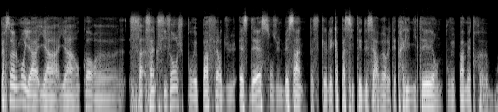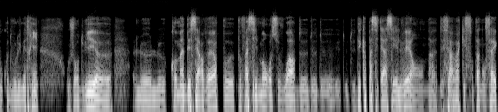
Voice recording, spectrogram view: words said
personnellement, il y a, il y a, il y a encore 5-6 euh, ans, je ne pouvais pas faire du SDS sans une BSAN parce que les capacités des serveurs étaient très limitées, on ne pouvait pas mettre euh, beaucoup de volumétrie. Aujourd'hui, le, commun des serveurs peut, facilement recevoir des capacités assez élevées. On a des serveurs qui sont annoncés avec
